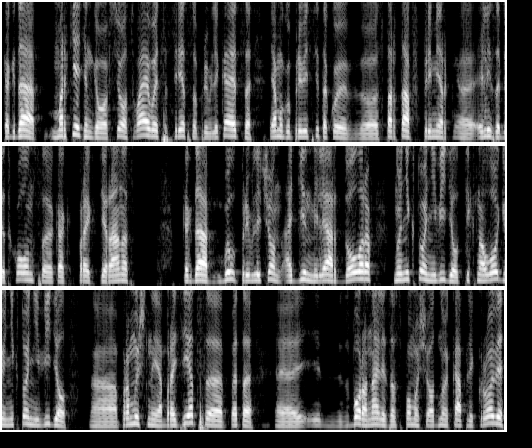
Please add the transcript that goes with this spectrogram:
когда маркетингово все осваивается, средства привлекаются. Я могу привести такой э, стартап в пример э, Элизабет Холмс, э, как проект Тиранос, когда был привлечен 1 миллиард долларов, но никто не видел технологию, никто не видел э, промышленный образец. Э, это сбор анализов с помощью одной капли крови,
